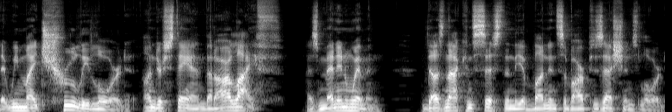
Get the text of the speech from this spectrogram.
that we might truly, Lord, understand that our life as men and women does not consist in the abundance of our possessions, Lord.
